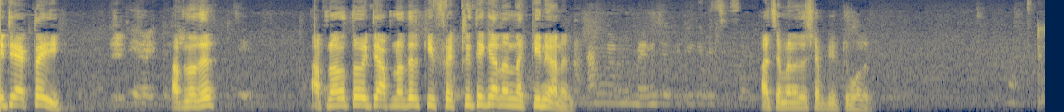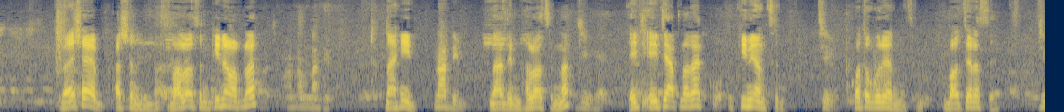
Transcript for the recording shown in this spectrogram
এইটা একটাই? আপনাদের? আপনারা তো এটা আপনাদের কি ফ্যাক্টরি থেকে আনেন না কিনে আনেন? আমি ম্যানেজারকে ডেকে দিচ্ছি স্যার। আচ্ছা ম্যানেজার সাহেবকে একটু বলেন। ভাই সাহেব আসেন। ভালো আছেন? কি নাম আপনার? নাহিদ? নাদিম। নাদিম ভালো আছেন না? জি হ্যাঁ। এই এইটা আপনারা কিনে আনছেন? কত করে আনছেন? বাউচার আছে? জি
